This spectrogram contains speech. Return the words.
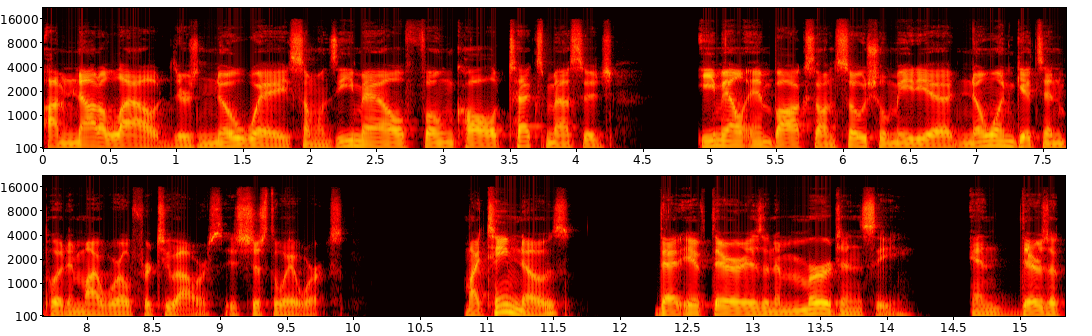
I'm not allowed. There's no way someone's email, phone call, text message, email inbox on social media, no one gets input in my world for two hours. It's just the way it works. My team knows that if there is an emergency, and there's a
